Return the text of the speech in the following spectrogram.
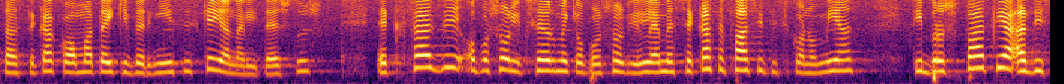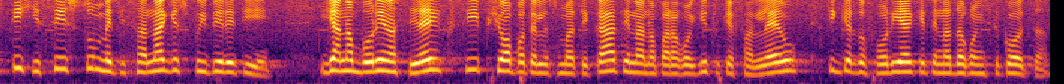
τα αστικά κόμματα, οι κυβερνήσεις και οι αναλυτές τους, εκφράζει, όπως όλοι ξέρουμε και όπως όλοι λέμε, σε κάθε φάση της οικονομίας την προσπάθεια αντιστοίχησής του με τις ανάγκες που υπηρετεί, για να μπορεί να στηρίξει πιο αποτελεσματικά την αναπαραγωγή του κεφαλαίου, την κερδοφορία και την ανταγωνιστικότητα.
